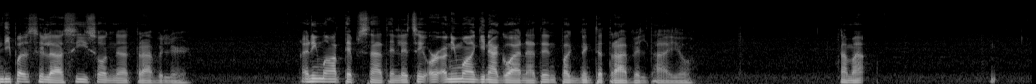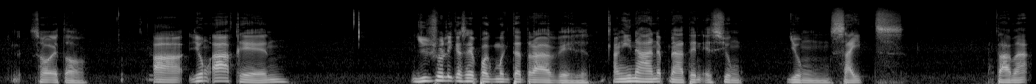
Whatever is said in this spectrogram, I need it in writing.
hindi pa sila season na traveler. Ano yung mga tips natin? Let's say, or ano yung mga ginagawa natin pag nagta-travel tayo? Tama? So, ito. Uh, yung akin, usually kasi pag magta-travel, ang hinahanap natin is yung yung sites. Tama?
